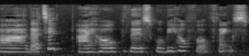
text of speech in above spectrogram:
uh, that's it. I hope this will be helpful. Thanks.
